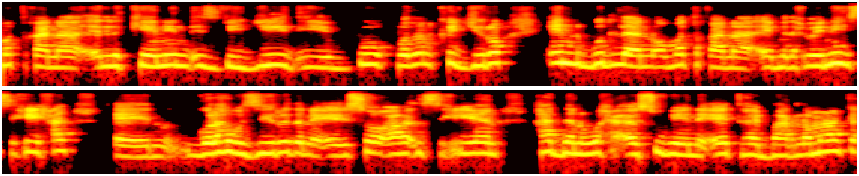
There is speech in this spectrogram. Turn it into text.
mataqaanaa la keenin isjijiid iyo buuq badan ka jiro in puntland oo mataqaanaa madaxweynihii saxiixa golaha wasiiradana ay soo ansixiyeen. Haddana waxa aa sugayna ay tahay baarlamaanka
